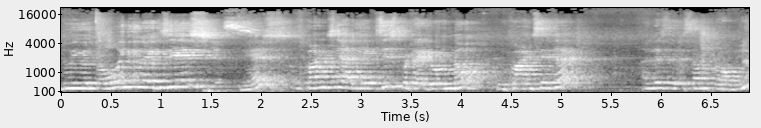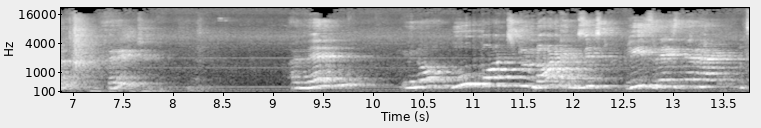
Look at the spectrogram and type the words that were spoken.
do you know you exist? Yes. You can't say I exist but I don't know. You can't say that unless there is some problem. Correct? And then, you know, who wants to not exist? Please raise their hands.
